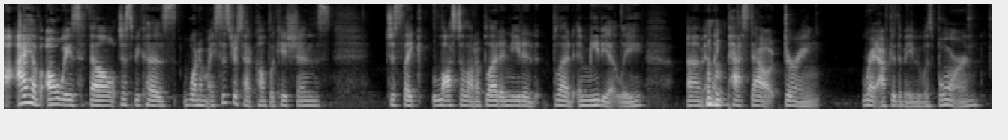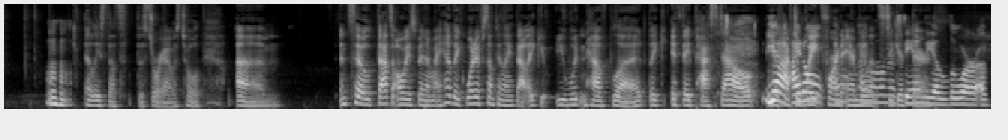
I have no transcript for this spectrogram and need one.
I, have always felt just because one of my sisters had complications, just like lost a lot of blood and needed blood immediately. um, and like passed out during right after the baby was born. hmm At least that's the story I was told. Um, and so that's always been in my head. Like, what if something like that, like you, you wouldn't have blood? Like if they passed out, you yeah, have to I don't wait for an don't- I don't ambulance to get understand there. the allure of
